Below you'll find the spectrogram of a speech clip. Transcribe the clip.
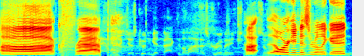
Ah, crap. Uh, Oregon is really good.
